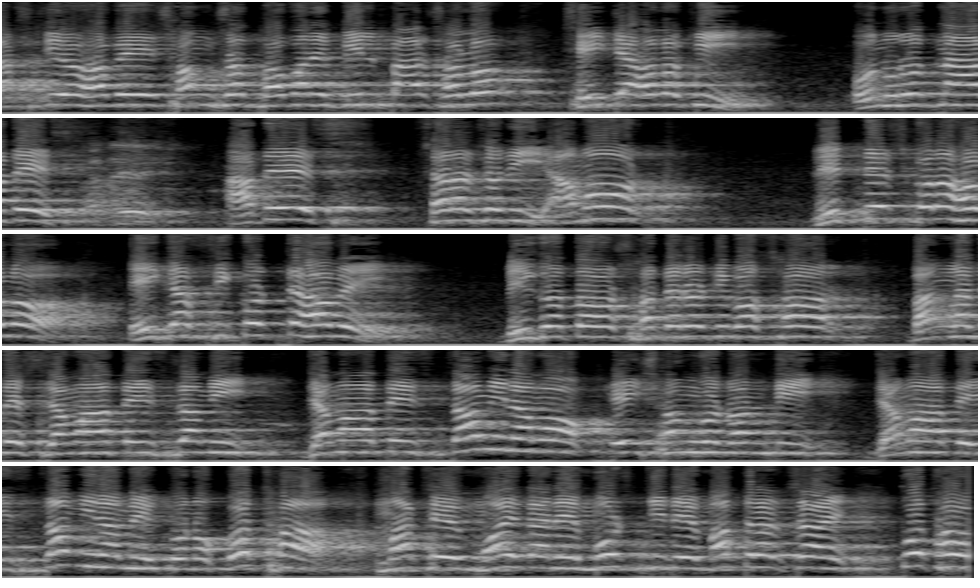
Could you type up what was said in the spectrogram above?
রাষ্ট্রীয়ভাবে সংসদ ভবনে বিল পাস হলো সেইটা হলো কি? অনুরোধ না আদেশ? আদেশ। সরাসরি আমর। নির্দেশ করা হলো এই কাজটি করতে হবে। বিগত সতেরোটি বছর বাংলাদেশ জামায়াতে ইসলামী জামায়াতে ইসলামী নামক এই সংগঠনটি জামায়াতে ইসলামী নামে কোনো কথা মাঠে ময়দানে মসজিদে মাদ্রাসায় কোথাও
